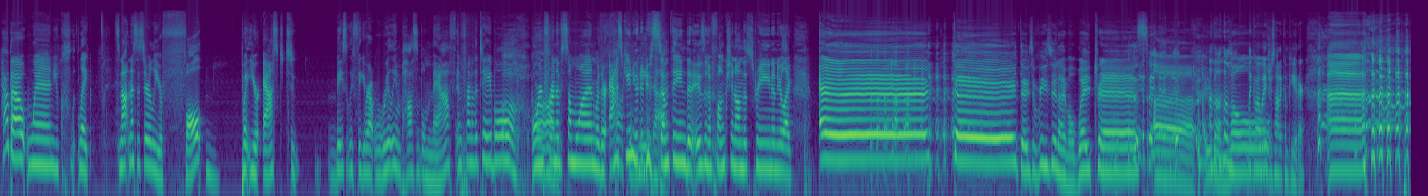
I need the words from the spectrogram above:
How about when you, cl- like, it's not necessarily your fault, but you're asked to basically figure out really impossible math in front of the table or in front of someone where they're asking Fucking you to do that. something that isn't a function on the screen and you're like, "Eh, eh, there's a reason I'm a waitress. Uh, I don't know. like my waitress on a computer. Uh,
